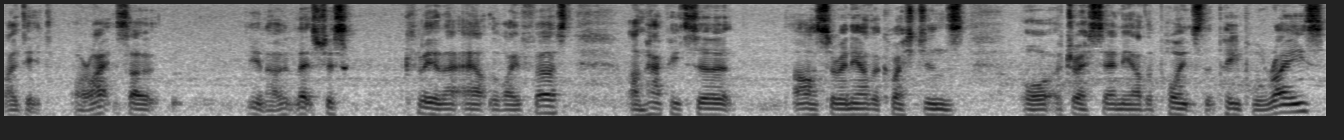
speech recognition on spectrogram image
I did. All right. So, you know, let's just clear that out the way first. I'm happy to answer any other questions or address any other points that people raise.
